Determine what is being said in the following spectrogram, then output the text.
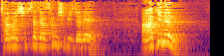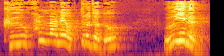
잠언 14장 32절에 아기는 그 환란에 엎드러져도 의인은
